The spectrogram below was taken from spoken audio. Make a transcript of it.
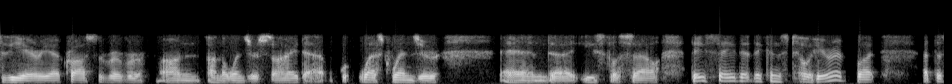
to the area across the river on on the Windsor side, uh, West Windsor and uh, East LaSalle. They say that they can still hear it, but at the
